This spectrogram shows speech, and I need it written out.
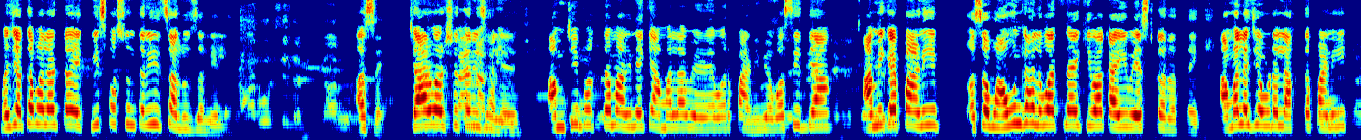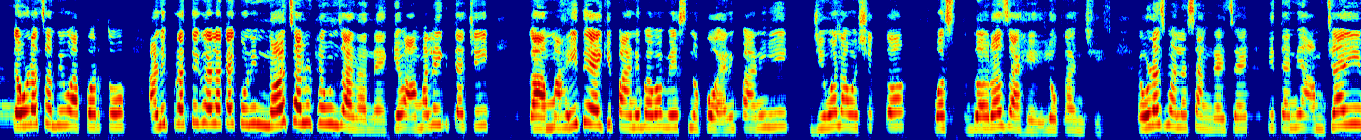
म्हणजे आता मला वाटतं एकवीसपासून तरी हे चालूच झालेलं आहे. असं आहे. चार वर्ष तरी झाले आहे. आमची फक्त मागणी आहे की आम्हाला वेळेवर पाणी व्यवस्थित द्या. आम्ही काय पाणी असं वाहून घालवत नाही किंवा काही वेस्ट करत नाही. आम्हाला जेवढं लागतं पाणी तेवढंच आम्ही वापरतो. आणि प्रत्येक वेळेला काही कोणी नळ चालू ठेवून जाणार नाही. किंवा आम्हालाही त्याची का- माहिती आहे की पाणी बाबा वेस्ट नको आहे आणि पाणी ही जीवन आवश्यक वस्तू गरज आहे लोकांची. एवढंच मला सांगायचं आहे की त्यांनी आमच्याही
